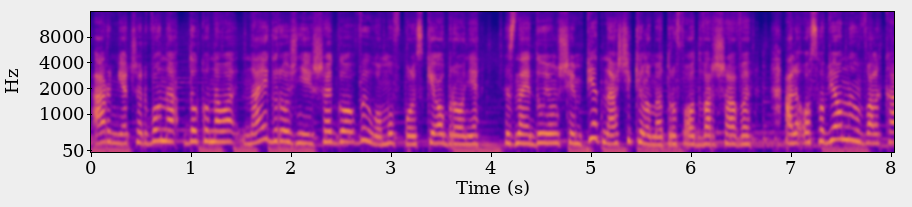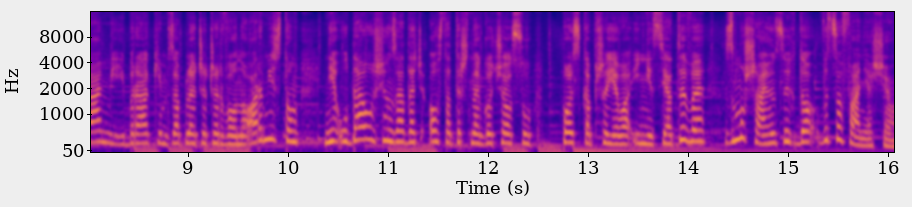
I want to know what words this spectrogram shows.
Armia Czerwona dokonała najgroźniejszego wyłomu w polskiej obronie. Znajdują się 15 km od Warszawy, ale osłabionym walkami i brakiem zapleczy czerwonoarmistom nie udało się zadać ostatecznego ciosu. Polska przejęła inicjatywę, zmuszając ich do wycofania się.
